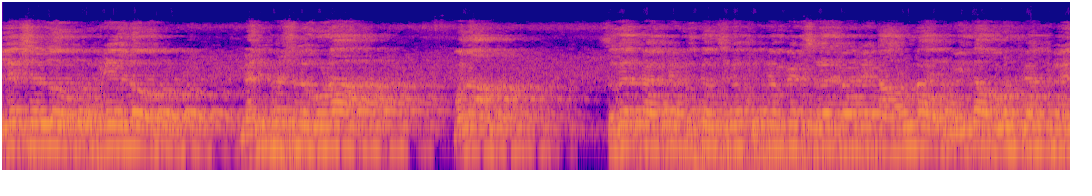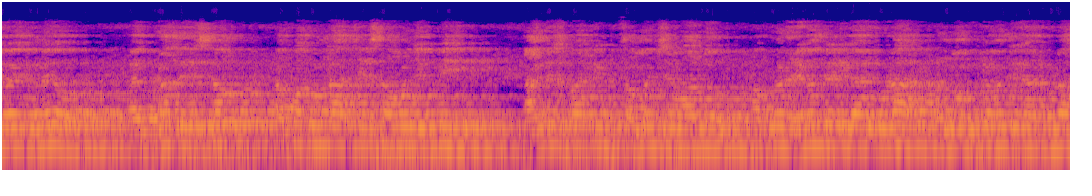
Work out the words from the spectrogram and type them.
ఎలక్షన్లో ప్రక్రియలో మేనిఫెస్టోలో కూడా మన షుగర్ ఫ్యాక్టరీ పుస్తకం షుగర్ పుస్తకంపేట షుగర్ ఫ్యాక్టరీ కాకుండా మిగతా మూడు ఫ్యాక్టరీలు ఏవైతే ఉన్నాయో అవి పునరుద్ధరిస్తాం తప్పకుండా చేస్తామని చెప్పి కాంగ్రెస్ పార్టీకి సంబంధించిన వాళ్ళు అప్పుడు రేవంత్ రెడ్డి గారు కూడా ఉన్న ముఖ్యమంత్రి గారు కూడా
